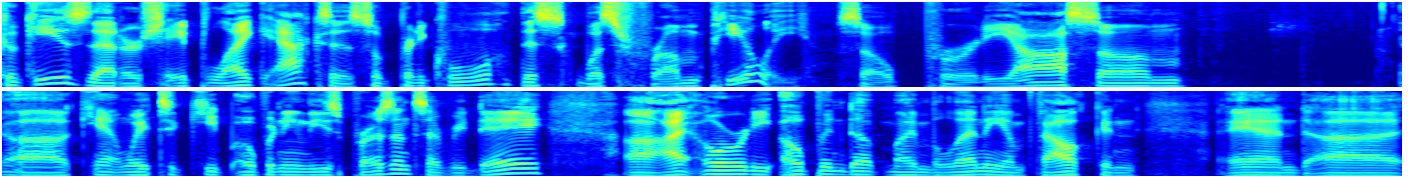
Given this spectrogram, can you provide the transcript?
cookies that are shaped like axes. So pretty cool. This was from Peely. So pretty awesome. Uh, can't wait to keep opening these presents every day. Uh, I already opened up my Millennium Falcon, and uh,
